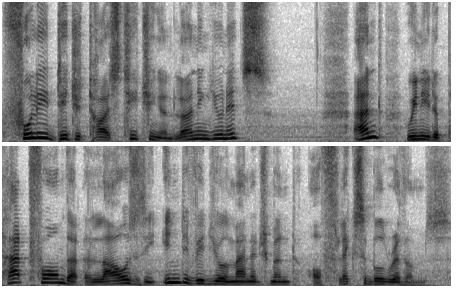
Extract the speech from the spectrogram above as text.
fully digitized teaching and learning units and we need a platform that allows the individual management of flexible rhythms.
